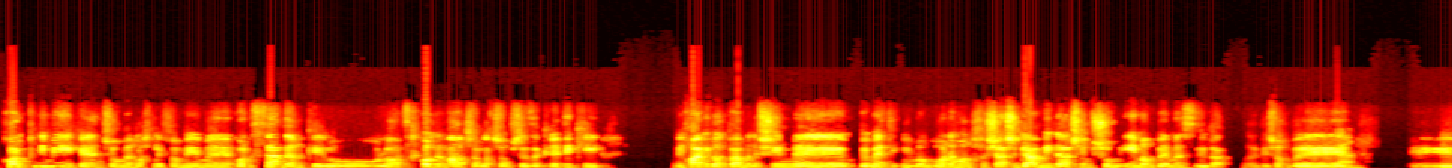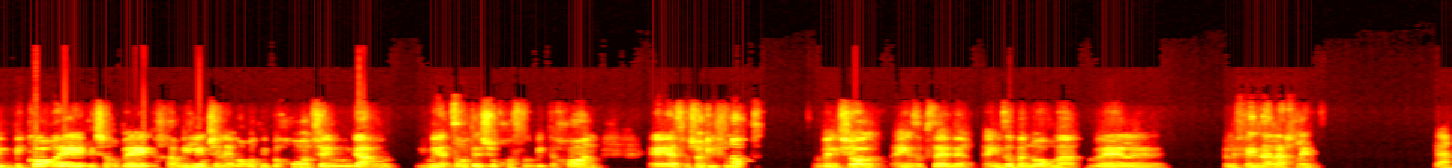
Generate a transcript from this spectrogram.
קול פנימי, כן, שאומר לך לפעמים הכל בסדר, כאילו לא צריך כל דבר עכשיו לחשוב שזה קריטי, כי אני יכולה להגיד עוד פעם, אנשים באמת עם המון המון חשש, גם בגלל שהם שומעים הרבה מהסביבה, יש הרבה כן. ביקורת, יש הרבה ככה מילים שנאמרות מבחוץ, שהן גם מייצרות איזשהו חוסר ביטחון, אז פשוט לפנות ולשאול האם זה בסדר, האם זה בנורמה, ולפי זה להחליט. כן,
